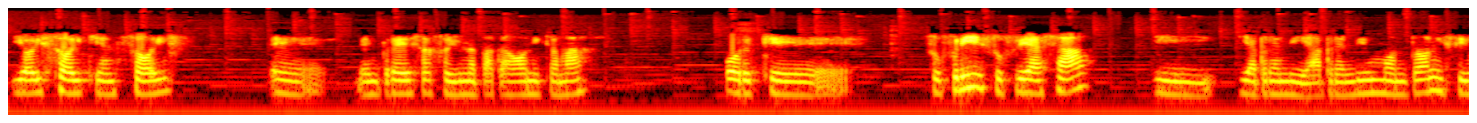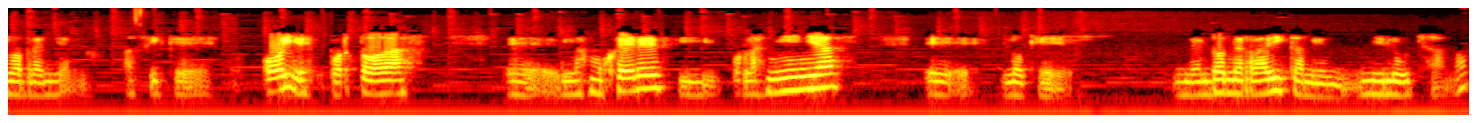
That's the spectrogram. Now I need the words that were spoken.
y hoy soy quien soy. Eh, entre ellas soy una patagónica más porque sufrí, sufrí allá y, aprendí, aprendí un montón y sigo aprendiendo. Así que hoy es por todas eh, las mujeres y por las niñas eh, lo que en donde radica mi, mi lucha, ¿no?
